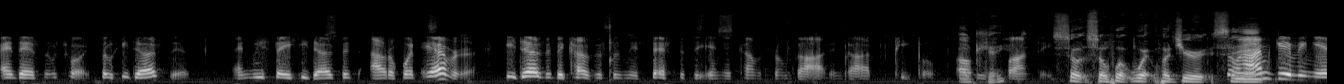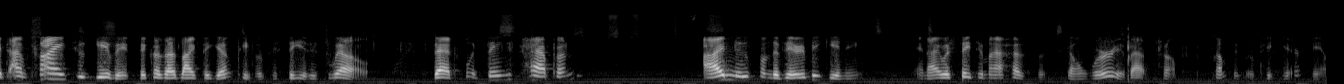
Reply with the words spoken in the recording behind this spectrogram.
and there's no choice. So he does this, and we say he does it out of whatever. He does it because it's a necessity, and it comes from God and God's people Okay. responding. So, so what, what, what you're saying? So saying? I'm giving it. I'm trying to give it because I'd like the young people to see it as well. That when things happen, I knew from the very beginning, and I would say to my husband, "Don't worry about Trump. Something will take care of him."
